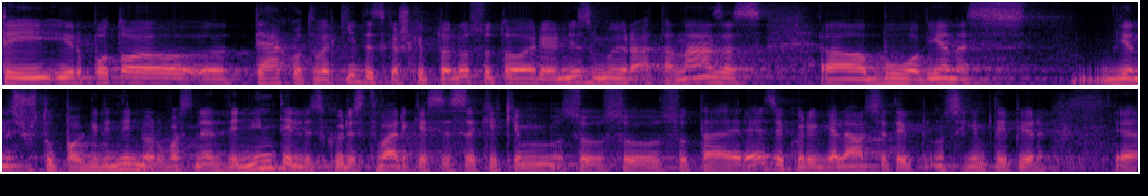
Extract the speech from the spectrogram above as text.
Tai ir po to teko tvarkytis kažkaip toliau su to arionizmu ir Atanazas buvo vienas vienas iš tų pagrindinių, ar vos ne vienintelis, kuris tvarkėsi, sakykime, su, su, su ta erezija, kuri galiausiai taip, nu, sakykime, taip ir e,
